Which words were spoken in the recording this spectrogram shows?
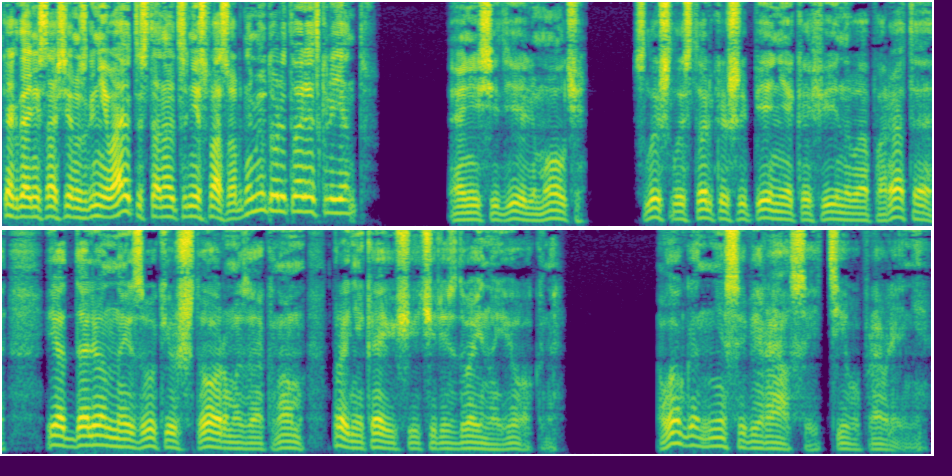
когда они совсем сгнивают и становятся неспособными удовлетворять клиентов». Они сидели молча. Слышалось только шипение кофейного аппарата и отдаленные звуки шторма за окном, проникающие через двойные окна. Логан не собирался идти в управление.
